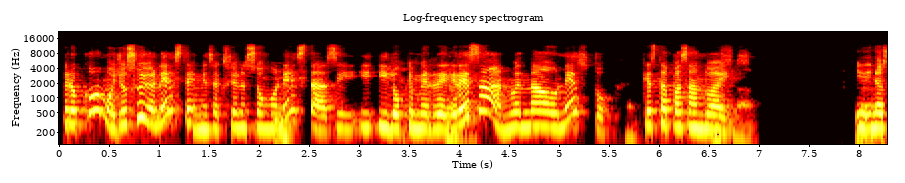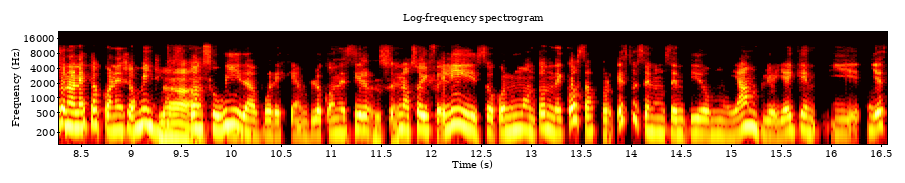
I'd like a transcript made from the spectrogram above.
pero ¿cómo? Yo soy honesta y mis acciones son honestas y, lo que me regresa no es nada honesto. ¿Qué está pasando ahí? Y no son honestos con ellos mismos, con su vida, por ejemplo, con decir no soy feliz o con un montón de cosas, porque esto es en un sentido muy amplio y hay que, y, es,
